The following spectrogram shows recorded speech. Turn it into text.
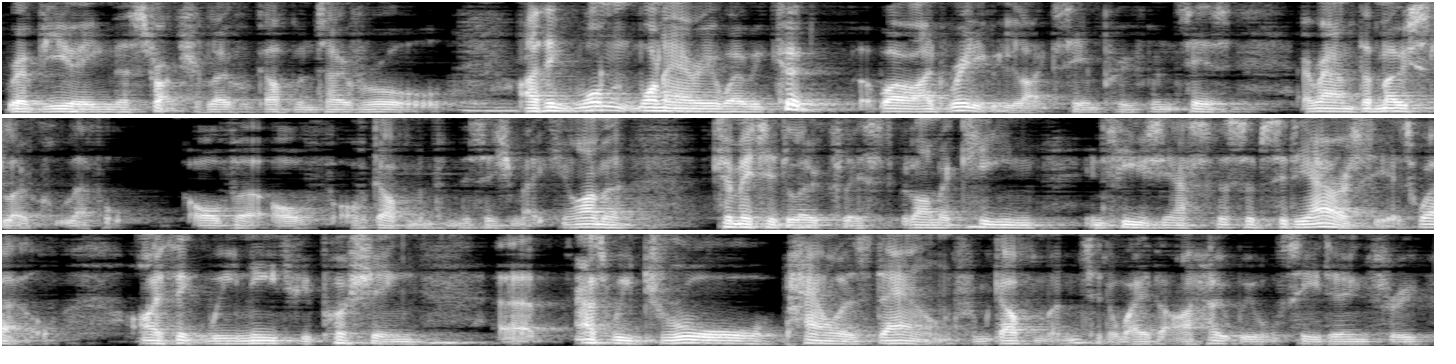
reviewing the structure of local government overall. Mm. I think one one area where we could, well, I'd really really like to see improvements is around the most local level of uh, of, of government and decision making. I'm a committed localist, but I'm a keen enthusiast for subsidiarity as well. I think we need to be pushing uh, as we draw powers down from government in a way that I hope we will see doing through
